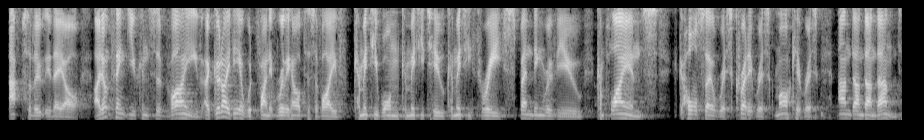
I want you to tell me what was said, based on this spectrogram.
Absolutely, they are. I don't think you can survive. A good idea would find it really hard to survive committee one, committee two, committee three, spending review, compliance, wholesale risk, credit risk, market risk, and, and, and, and.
